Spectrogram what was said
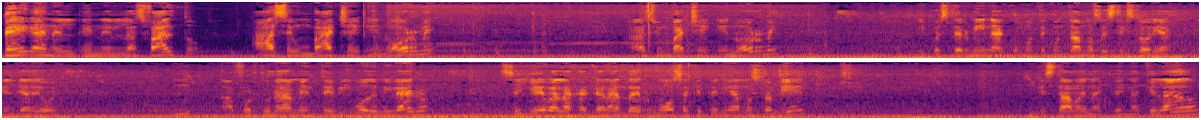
pega en el, en el asfalto, hace un bache enorme, hace un bache enorme y pues termina como te contamos esta historia el día de hoy. Afortunadamente vivo de milagro, se lleva la jacaranda hermosa que teníamos también, que estaba en, en aquel lado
